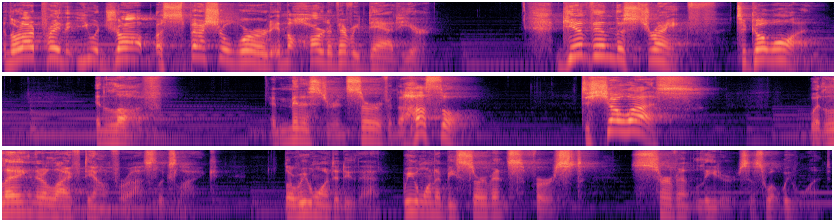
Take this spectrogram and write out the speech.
And Lord, I pray that you would drop a special word in the heart of every dad here. Give them the strength to go on and love and minister and serve and the hustle to show us what laying their life down for us looks like. Lord, we want to do that. We want to be servants first. Servant leaders is what we want.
